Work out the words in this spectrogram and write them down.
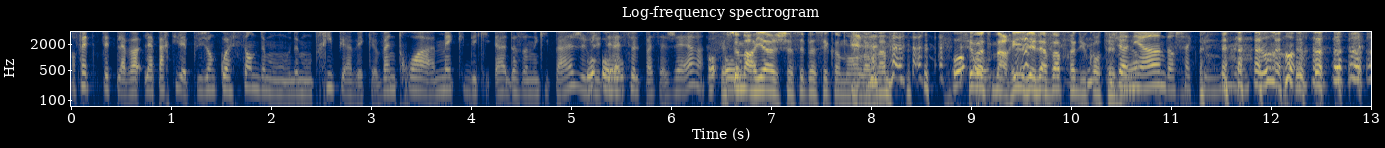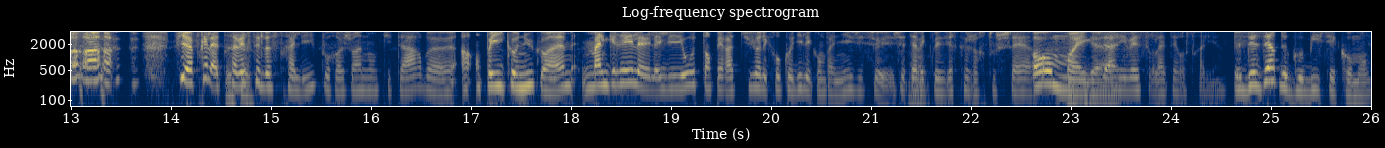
en fait peut-être la, la partie la plus angoissante de mon de mon trip avec 23 mecs euh, dans un équipage. Oh, J'étais oh. la seule passagère. Oh, Et ce oh. mariage, ça s'est passé comment Oh, C'est oh. votre mari, il est là-bas près du conteneur. J'en ai un dans chaque pays bientôt. Puis après la traversée de l'Australie pour rejoindre mon petit arbre, euh, en pays connu quand même. Malgré les, les- les hautes températures, les crocodiles et compagnie, j'étais avec plaisir que je retouchais. euh, Oh my god. J'arrivais sur la terre australienne. Le désert de Gobi, c'est comment?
